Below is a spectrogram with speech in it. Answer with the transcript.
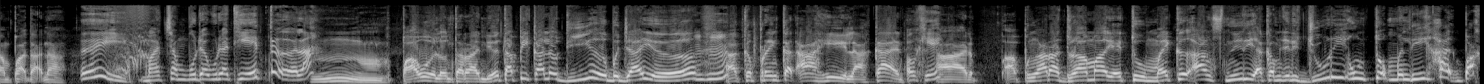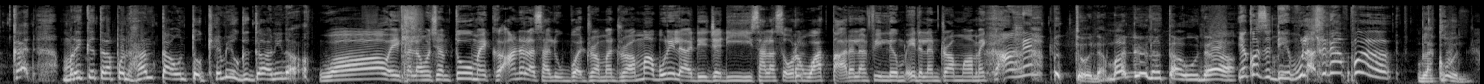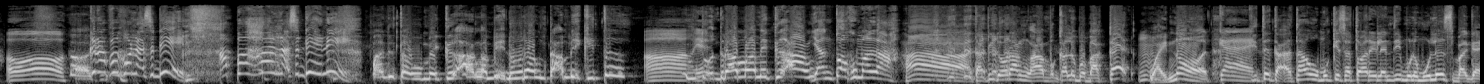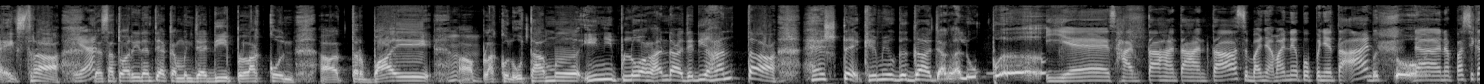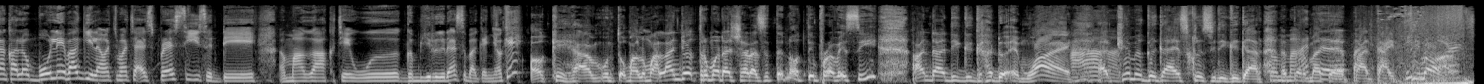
nampak tak nah? Eh Macam budak-budak teater lah. Hmm, power lontaran dia. Tapi kalau dia berjaya mm-hmm. uh, Ke peringkat akhir lah kan? Okey. uh, uh, Pengarah drama iaitu Michael Ang sendiri Akan menjadi juri Untuk melihat bakat Mereka telah pun hantar Untuk cameo gegar ni nak Wow Eh kalau macam tu Michael Ang dah lah selalu buat drama-drama. Bolehlah dia jadi Salah seorang watak dalam filem Eh dalam drama Michael Ang kan? Betul lah. Tahu nak Yang kau sedih pula kenapa? Berlakon. Oh Kenapa kau nak sedih? Apa hal nak sedih ni? Mana tahu Michael Ang ambil dorang Tak ambil kita Ah, Untuk ya- drama Michael Ang Yang tu aku marah Ha, tapi orang uh, kalau berbakat, mm. why not? Kan. Kita tak tahu mungkin satu hari nanti mula-mula sebagai ekstra Ya. dan satu hari nanti akan menjadi pelakon uh, terbaik, uh, pelakon utama. Ini peluang anda. Jadi hantar hashtag cameo gegar jangan lupa. Yes, hantar, hantar, hantar sebanyak mana pun penyertaan. Betul. Dan pastikan kalau boleh bagilah macam-macam ekspresi, sedih, marah, kecewa, gembira dan sebagainya, okey? Okey, um, untuk maklumat lanjut, terma dan syarat serta noti privasi anda di gegar.my. Ah. Uh, cameo gegar eksklusif di Gegar Permata Permata Pantai Timur.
